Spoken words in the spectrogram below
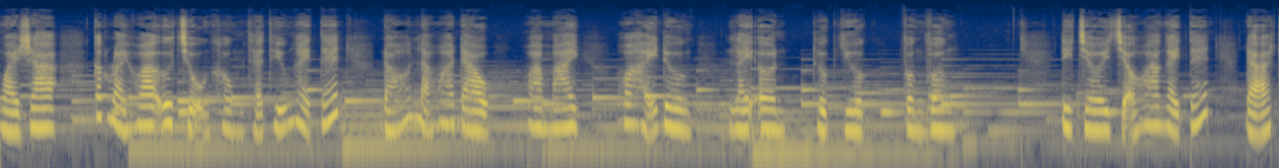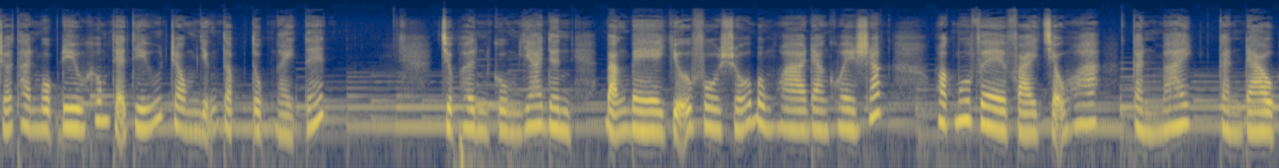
Ngoài ra, các loài hoa ưa chuộng không thể thiếu ngày Tết, đó là hoa đào, hoa mai, hoa hải đường, lay ơn, thực dược, vân vân. Đi chơi chợ hoa ngày Tết đã trở thành một điều không thể thiếu trong những tập tục ngày Tết. Chụp hình cùng gia đình, bạn bè giữa vô số bông hoa đang khoe sắc, hoặc mua về vài chậu hoa, cành mai, cành đào,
